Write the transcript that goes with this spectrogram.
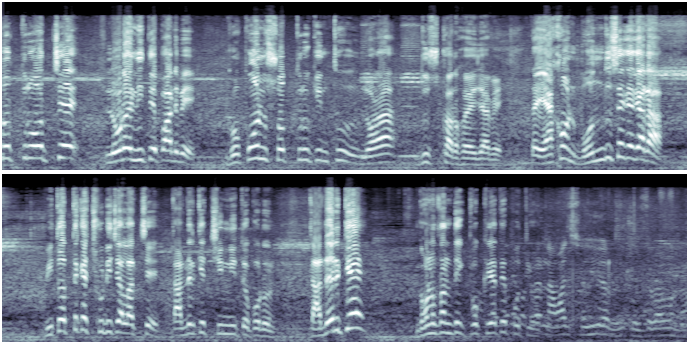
শত্রু হচ্ছে লড়ে নিতে পারবে গোপন শত্রু কিন্তু লড়া দুষ্কর হয়ে যাবে। তাই এখন বন্ধু থেকে যারা ভিতর থেকে ছুটি চালাচ্ছে তাদেরকে চিহ্নিত করুন। তাদেরকে গণতান্ত্রিক প্রক্রিয়াতে প্রতিহত নামাজ সহি হবে বলতে পারব না।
